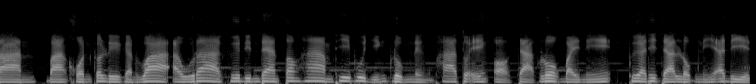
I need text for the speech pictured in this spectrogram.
ราณ บางคนก็ลือกันว่าอาูราคือดินแดนต้องห้ามที่ผู้หญิงกลุ่มหนึ่งพาตัวเองออกจากโลกใบนี้ เพื่อที่จะหลบหนีอดีต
